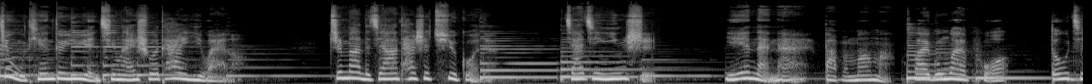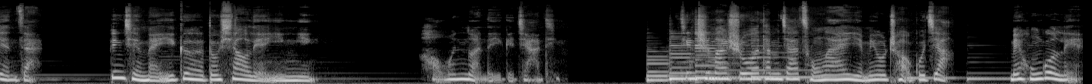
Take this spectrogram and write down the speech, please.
这五天对于远亲来说太意外了。芝麻的家他是去过的，家境殷实，爷爷奶奶、爸爸妈妈、外公外婆都健在，并且每一个都笑脸盈盈，好温暖的一个家庭。听芝麻说，他们家从来也没有吵过架，没红过脸，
